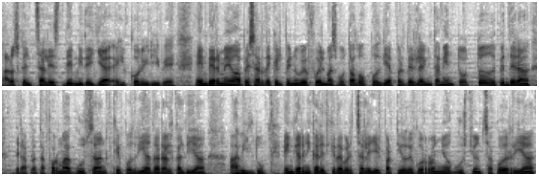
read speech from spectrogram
a los gelchales de Mirella, el Coro Iribe. En Bermeo, a pesar de que el PNV fue el más votado, podría perder el ayuntamiento. Todo dependerá de la plataforma Gusan, que podría dar alcaldía a Bildu. En Guernica, la izquierda Berchale y el partido de Gorroño, Gustión Chaco Herría,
